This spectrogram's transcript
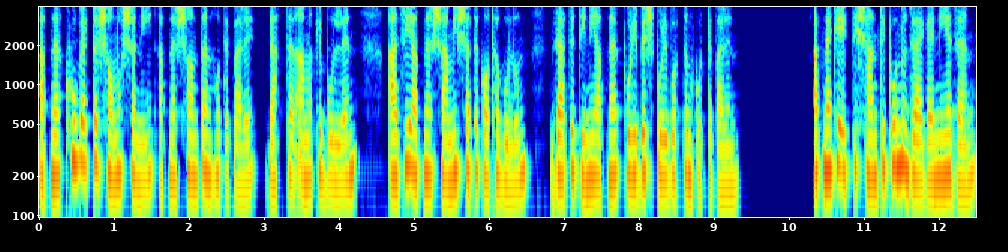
আপনার খুব একটা সমস্যা নেই, আপনার সন্তান হতে পারে। ডাক্তার আমাকে বললেন আজই আপনার স্বামীর সাথে কথা বলুন, যাতে তিনি আপনার পরিবেশ পরিবর্তন করতে পারেন। আপনাকে একটি শান্তিপূর্ণ জায়গায় নিয়ে যান,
